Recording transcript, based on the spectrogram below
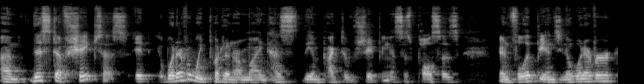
Um, this stuff shapes us. It, whatever we put in our mind has the impact of shaping us, as Paul says in Philippians. You know, whatever.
